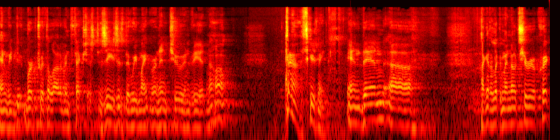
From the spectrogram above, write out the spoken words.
And we did, worked with a lot of infectious diseases that we might run into in Vietnam. Excuse me. And then uh, I got to look at my notes here real quick.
